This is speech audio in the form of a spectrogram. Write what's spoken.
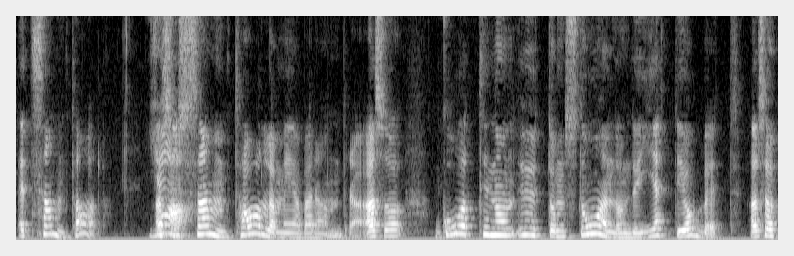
ett samtal. Ja, Alltså samtala med varandra. Alltså gå till någon utomstående om det är jättejobbigt. Alltså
